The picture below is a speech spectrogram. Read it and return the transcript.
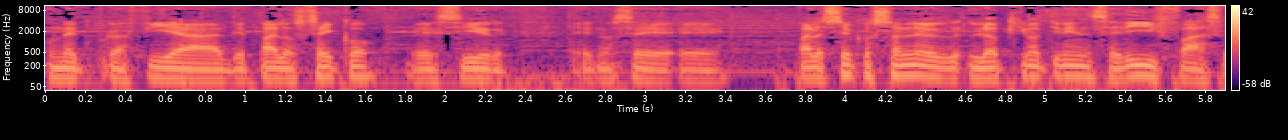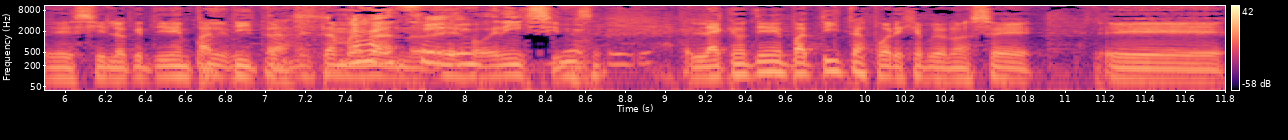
una tipografía de palo seco, es decir, eh, no sé, eh, palos secos son lo, lo que no tienen serifas, es decir, lo que tienen Uy, me patitas. está- Me está matando, Ay, sí. es buenísimo. La que no tiene patitas, por ejemplo, no sé, eh,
